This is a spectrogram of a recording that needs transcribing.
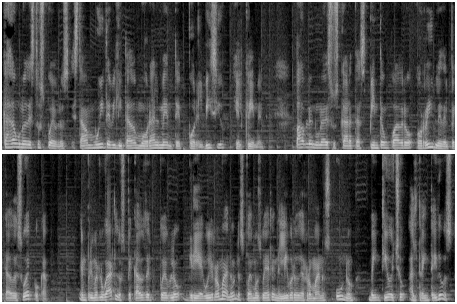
cada uno de estos pueblos estaba muy debilitado moralmente por el vicio y el crimen. Pablo en una de sus cartas pinta un cuadro horrible del pecado de su época. En primer lugar, los pecados del pueblo griego y romano los podemos ver en el libro de Romanos 1, 28 al 32.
